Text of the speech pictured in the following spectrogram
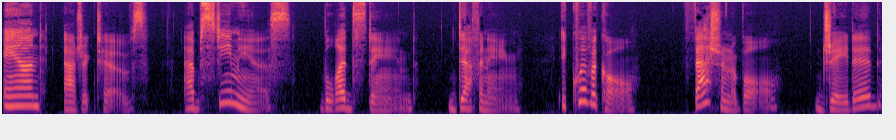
And adjectives abstemious, bloodstained, deafening, equivocal, fashionable, jaded,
